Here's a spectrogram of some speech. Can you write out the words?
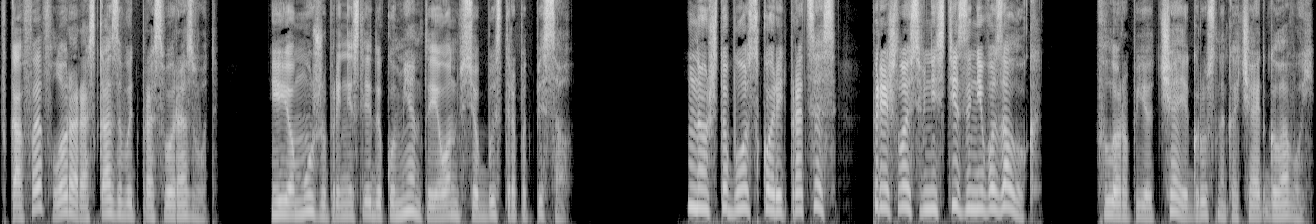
В кафе Флора рассказывает про свой развод. Ее мужу принесли документы, и он все быстро подписал. Но чтобы ускорить процесс, пришлось внести за него залог. Флора пьет чай и грустно качает головой.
